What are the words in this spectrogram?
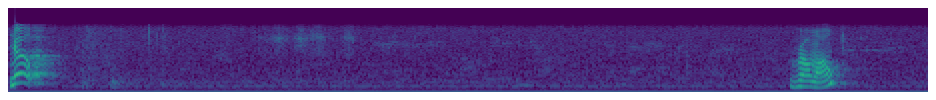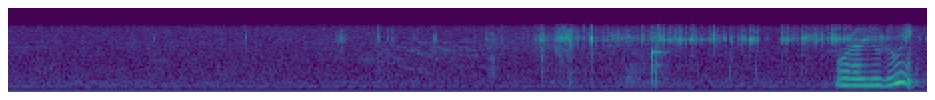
No! Romo? What are you doing?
